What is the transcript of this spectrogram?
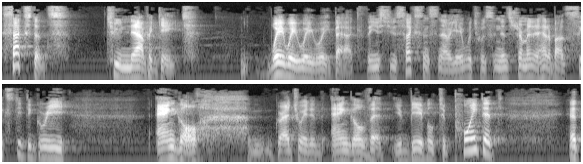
sextants to navigate. Way, way, way, way back. They used to use sextants to navigate, which was an instrument that had about 60 degree angle, graduated angle that you'd be able to point it at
